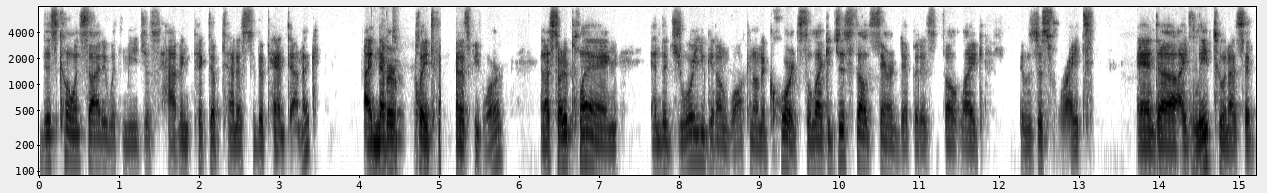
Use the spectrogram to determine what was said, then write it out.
this coincided with me just having picked up tennis through the pandemic. I'd never played tennis before and i started playing and the joy you get on walking on a court. So like it just felt serendipitous, felt like it was just right. And uh, I leaped to it and I said,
